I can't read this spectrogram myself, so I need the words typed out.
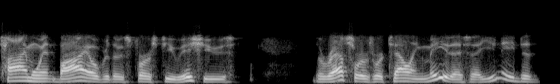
time went by over those first few issues, the wrestlers were telling me, they say, you need to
